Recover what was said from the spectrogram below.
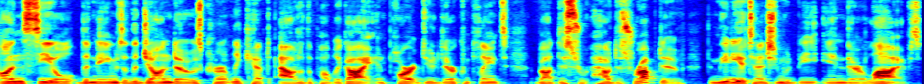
unseal the names of the John Does currently kept out of the public eye, in part due to their complaints about dis- how disruptive the media attention would be in their lives.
